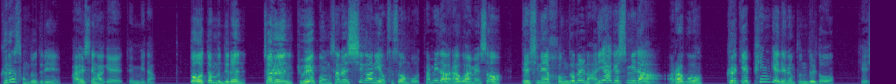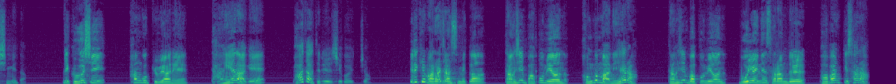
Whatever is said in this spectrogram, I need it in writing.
그런 성도들이 발생하게 됩니다. 또 어떤 분들은 저는 교회 봉사는 시간이 없어서 못합니다. 라고 하면서 대신에 헌금을 많이 하겠습니다. 라고 그렇게 핑계대는 분들도 계십니다. 근데 그것이 한국 교회 안에 당연하게 받아들여지고 있죠. 이렇게 말하지 않습니까? 당신 바쁘면 헌금 많이 해라. 당신 바쁘면 모여있는 사람들 밥 한 끼 사라.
